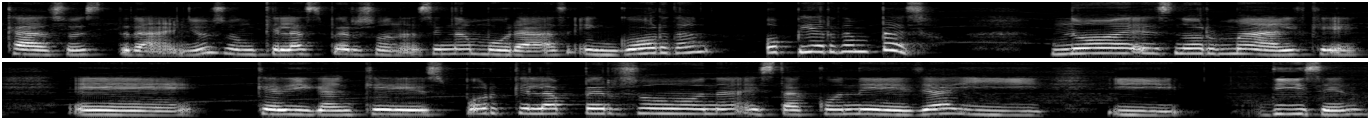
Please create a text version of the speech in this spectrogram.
caso extraño son que las personas enamoradas engordan o pierden peso. No es normal que, eh, que digan que es porque la persona está con ella y, y dicen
